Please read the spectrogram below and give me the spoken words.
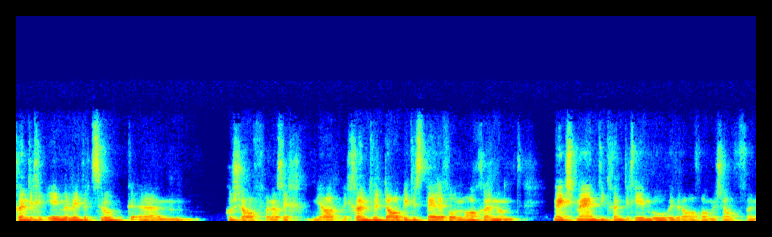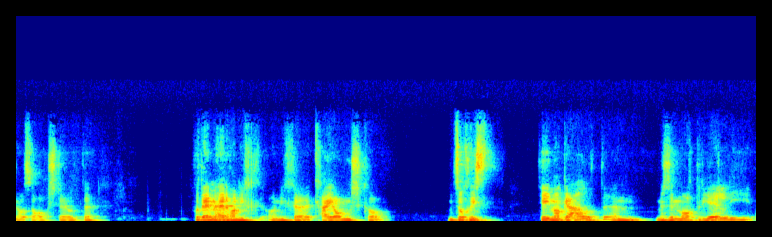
könnte ich immer wieder zurück ähm, arbeiten. Also ich, ja, ich könnte heute Abend das Telefon machen und nächsten Montag könnte ich irgendwo wieder anfangen zu arbeiten als Angestellter. Von dem her habe ich, habe ich äh, keine Angst gehabt. Und so ein das Thema Geld, ähm, mir sind materielle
